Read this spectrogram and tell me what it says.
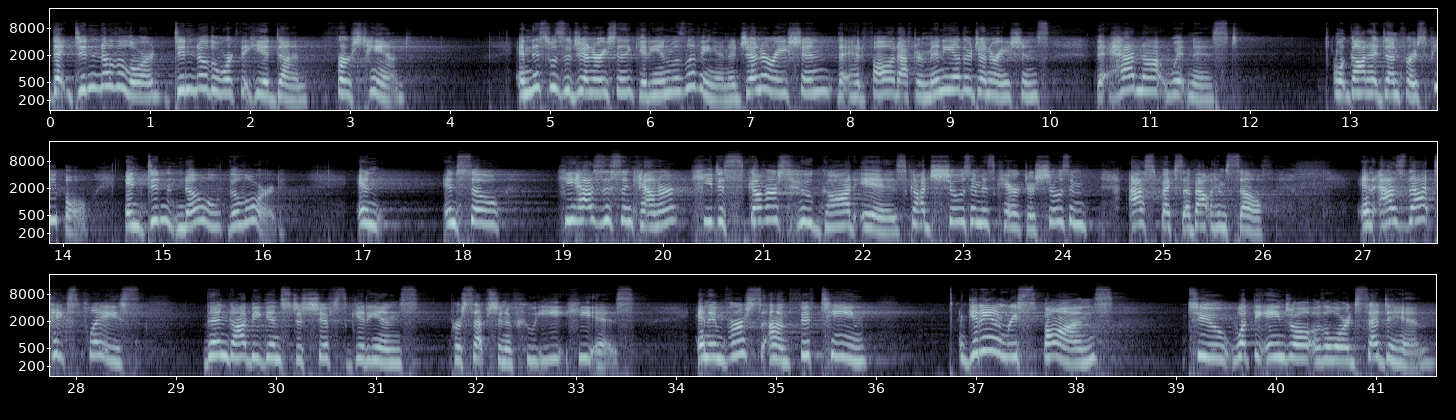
that didn't know the Lord, didn't know the work that he had done firsthand. And this was the generation that Gideon was living in, a generation that had followed after many other generations that had not witnessed what God had done for his people and didn't know the Lord. And, and so he has this encounter. He discovers who God is. God shows him his character, shows him aspects about himself. And as that takes place, then God begins to shift Gideon's perception of who he, he is. And in verse um, 15, Gideon responds to what the angel of the Lord said to him.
